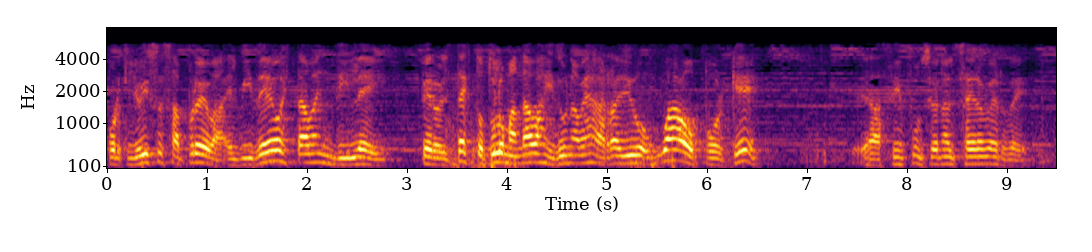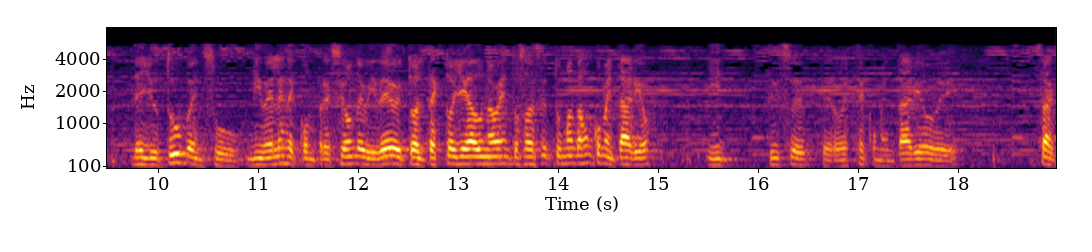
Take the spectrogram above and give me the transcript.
porque yo hice esa prueba, el video estaba en delay, pero el texto tú lo mandabas y de una vez agarraba y digo, wow, ¿por qué? Así funciona el server de, de YouTube en sus niveles de compresión de video y todo el texto llega de una vez, entonces tú mandas un comentario y dices, pero este comentario de sea,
